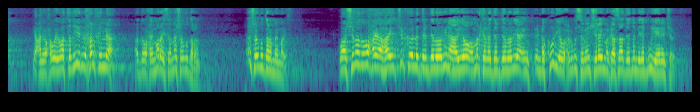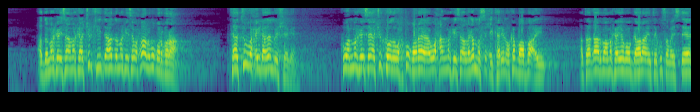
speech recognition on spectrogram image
yani waxa weye waa takhyiir likhalqi illaah hadda waxay maraysaa meesha ugu daran. Meesha ugu daran bay maraysa waashimadu waxay ahayd jidhkoo la deldaloolinaayo oo marka la deldalooliya indhakuuliya wax lagu samayn jiray markaasaa dabeedna midabuu yeelan jiray. Hadda markaysaa markaa jidhkii de hadda markaysa waxbaa lagu qorqoraa. Taatuu waxay yidhahdeen bay sheegeen. Kuwan markaysaga jidhkooda wax ku qore waxaan markaysaga laga masixi karin oo ka baaba'ayn. Hataa qaar baa marka iyagoo gaalaa intay ku samaysteen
